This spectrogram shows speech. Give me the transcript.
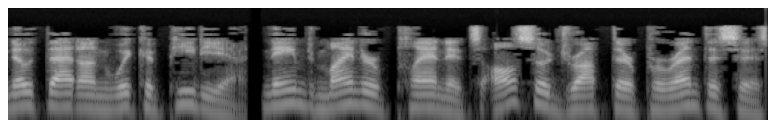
Note that on Wikipedia, named minor planets also drop their parenthesis,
